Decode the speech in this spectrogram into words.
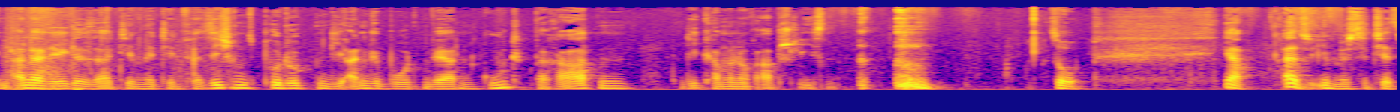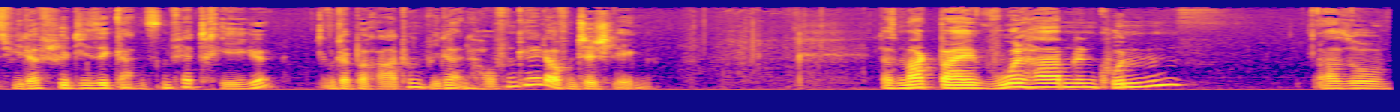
In aller Regel seid ihr mit den Versicherungsprodukten, die angeboten werden, gut beraten. Die kann man noch abschließen. so, ja, also ihr müsstet jetzt wieder für diese ganzen Verträge unter Beratung wieder einen Haufen Geld auf den Tisch legen. Das mag bei wohlhabenden Kunden, also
